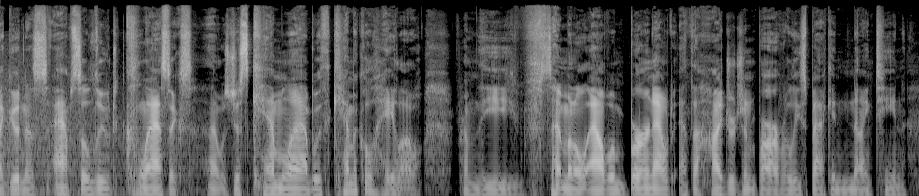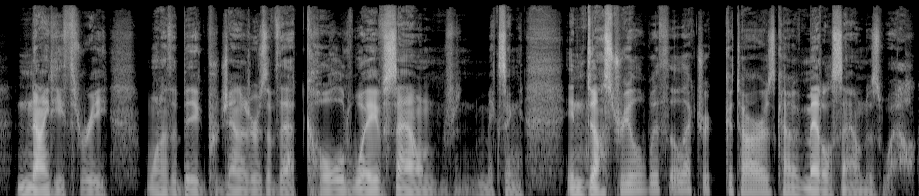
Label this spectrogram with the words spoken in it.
My goodness, absolute classics. That was just ChemLab with Chemical Halo from the seminal album Burnout at the Hydrogen Bar, released back in 1993. One of the big progenitors of that cold wave sound, mixing industrial with electric guitars, kind of metal sound as well.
